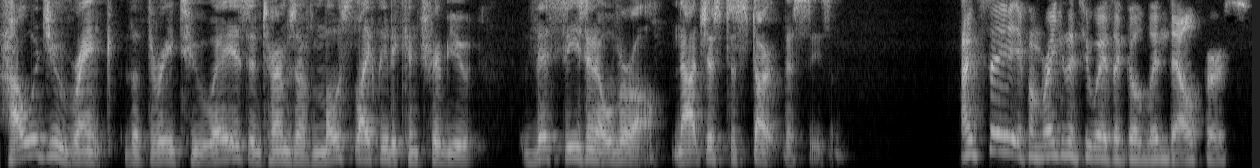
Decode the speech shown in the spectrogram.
how would you rank the three two ways in terms of most likely to contribute this season overall, not just to start this season? I'd say if I'm ranking the two ways, I'd go Lindell first.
